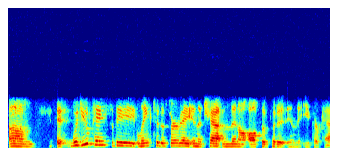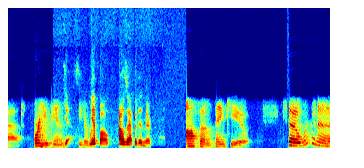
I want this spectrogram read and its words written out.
Um, it, would you paste the link to the survey in the chat and then I'll also put it in the Etherpad? Or you can. Yes. Either way. Yep, I'll, I'll zap it in there. Awesome. Thank you. So we're going to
